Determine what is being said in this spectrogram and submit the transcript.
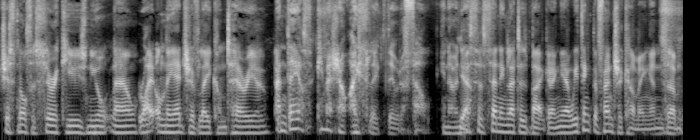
just north of Syracuse, New York now, right on the edge of Lake Ontario. And they, can you imagine how isolated they would have felt? You know, and yeah. they're sending letters back going, yeah, we think the French are coming. And, um,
